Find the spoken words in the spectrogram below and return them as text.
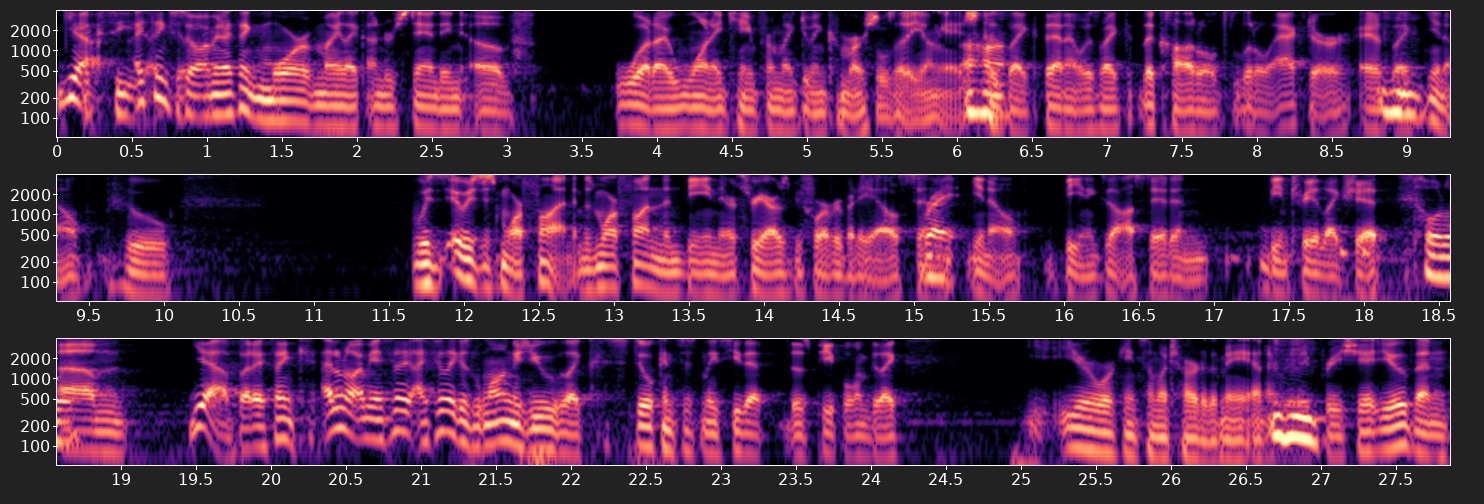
yeah, succeed. I think feel so. like. I mean, I think more of my like understanding of what I wanted came from like doing commercials at a young age because Uh-huh. like then I was like the coddled little actor. as Mm-hmm. like you know who was it was just more fun. It was more fun than being there three hours before everybody else and Right. you know being exhausted and being treated like shit. Totally. Um, yeah, but I think I don't know. I mean, I feel like, I feel like as long as you like still consistently see that those people and be like, you're working so much harder than me, and I Mm-hmm. really appreciate you, then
